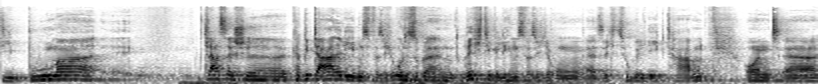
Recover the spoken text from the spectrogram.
die Boomer äh, klassische Kapitallebensversicherung oder sogar eine richtige Lebensversicherung äh, sich zugelegt haben und äh,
